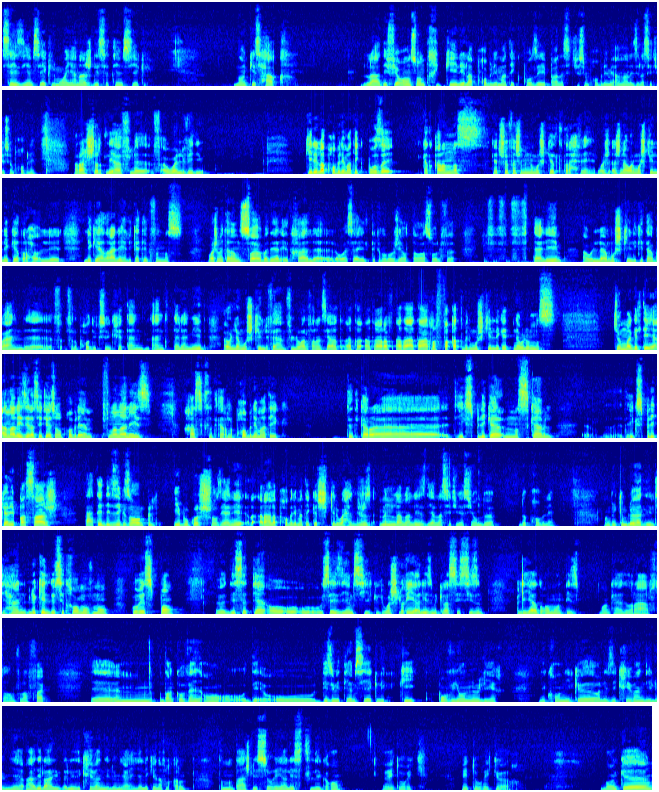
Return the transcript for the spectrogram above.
16e siècle le moyen âge 17e siècle donc Ishaq la différence entre quelle est la problématique posée par la situation problème et analyser la situation problème راه شرط ليها في, في اول الفيديو كي لا بروبليماتيك بوزي كتقرا النص كتشوف اش من مشكل تطرح فيه واش اشنا هو المشكل اللي كيطرحو اللي اللي كيهضر عليه الكاتب في النص؟ واش مثلا الصعوبة ديال إدخال وسائل التكنولوجيا والتواصل في, في, في التعليم؟ أو لا مشكل الكتابه عند في ال production écrite عند عند التلاميذ؟ أو لا مشكل الفهم في اللغة الفرنسية؟ اتعرف أتعرف فقط بالمشكل اللي كيتناولو النص. ثم قلتي أناليزي لا سيتوياسيون بروبليم في الأناليز خاصك تذكر البروبليماتيك تذكر اكسبليكا النص كامل اكسبليكا لي باساج تعطي دي زيكزومبل اي بوكو شوز يعني راه لا بروبليماتيك كتشكل واحد الجزء من لاناليز ديال لا سيتوياسيون دو دو بروبليم دونك نكملو هذا الامتحان لوكيل دو سي تخوا موفمون كوريسبون دي 17 او 16 سيكل واش الرياليزم كلاسيسيزم بلياد رومونتيزم دونك هادو راه عرفتهم في لافاك Euh, donc au, 20, au, au, 18e siècle, qui pouvions nous lire? Les chroniqueurs, les écrivains des Lumières. Ah, les écrivains des Lumières, il y a les les surréalistes, les grands rhétoriques, rhétoriqueurs. Donc, euh,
